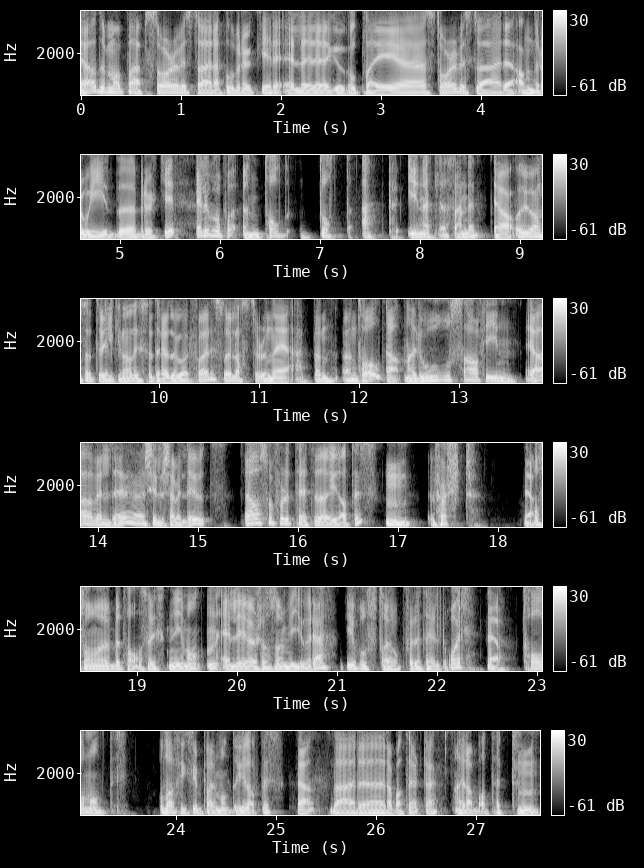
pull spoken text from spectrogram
Ja, du må på AppStore hvis du er Apple-bruker, eller Google Play eh, Store hvis du er Android-bruker. Eller gå på untold.app i nettleseren din. Ja, og Uansett hvilken av disse tre du går for, så laster du ned appen Untold. Ja, Den er rosa og fin. Ja, veldig, skiller seg veldig ut. Ja, Og så får du 30 dager gratis Mm. først. Ja. Og så må du betale 69 i måneden, eller gjøre sånn som vi gjorde. Vi hosta jo opp for et helt år. Ja, 12 måneder. Og da fikk vi et par måneder gratis. ja det er eh, rabattert, det. Rabattert. Mm.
